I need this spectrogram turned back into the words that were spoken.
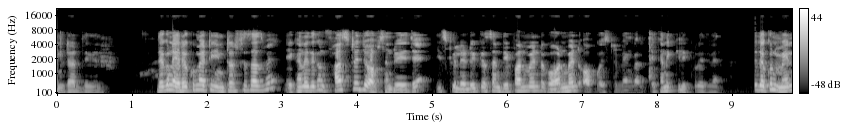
এন্টার দিবেন। দেখুন এরকম একটি ইন্টারফেস আসবে। এখানে দেখুন ফার্স্টে যে অপশন রয়েছে school education department government of West Bengal এখানে ক্লিক করে দিবেন। দেখুন মেন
